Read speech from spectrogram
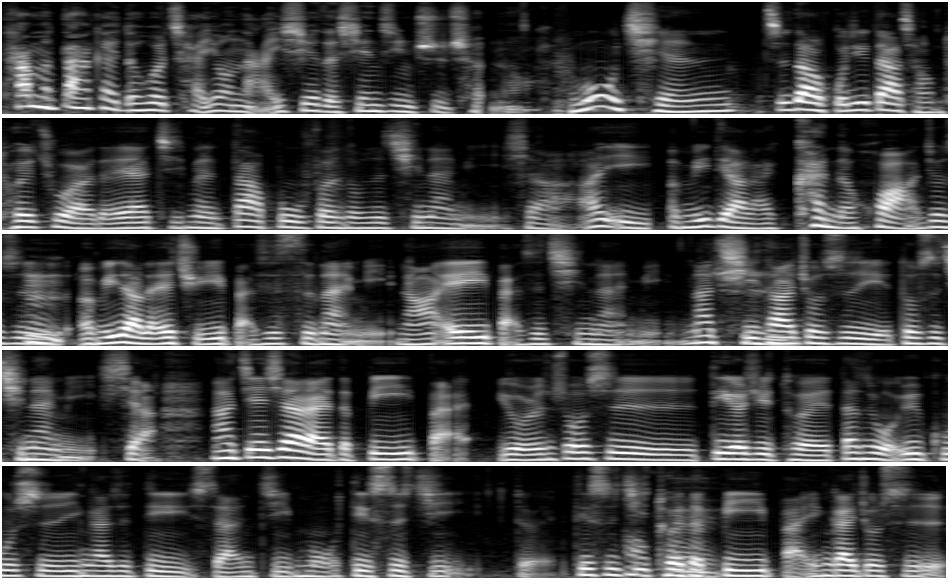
他们大概都会采用哪一些的先进制程呢？目前知道国际大厂推出来的 AI 晶片，大部分都是七纳米以下。而、啊、以 NVIDIA 来看的话，就是 NVIDIA 的 H 一百是四纳米，然后 A 一百是七纳米，那其他就是也都是七纳米以下。那接下来的 B 一百，有人说是第二季推，但是我预估是应该是第三季末、第四季。对，第四季推的 B 一百应该就是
